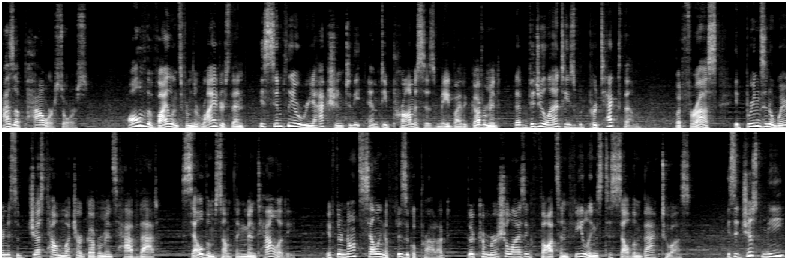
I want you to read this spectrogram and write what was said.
as a power source. All of the violence from the rioters then is simply a reaction to the empty promises made by the government that vigilantes would protect them. But for us, it brings an awareness of just how much our governments have that sell them something mentality. If they're not selling a physical product, they're commercializing thoughts and feelings to sell them back to us. Is it just me?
